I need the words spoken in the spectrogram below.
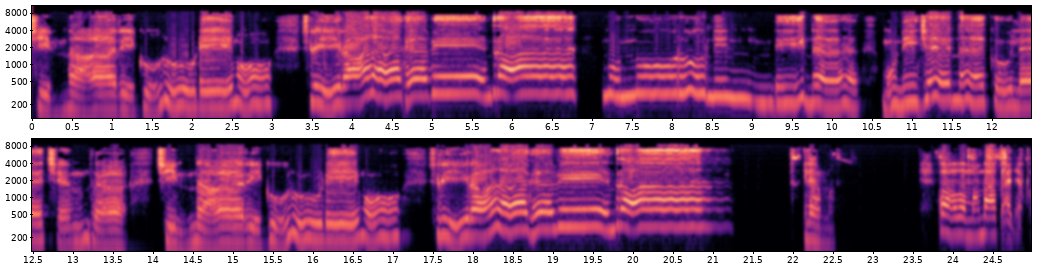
చిన్నారి గురుడేమో శ్రీ రాఘవేంద్ర మున్నూరు నిండిన మునిజన కుల చంద్ర చిన్నారి గురుడేమో శ్రీ రాఘవేంద్ర ఇలా అమ్మా. ఓవమ్మా బాగా పాడావు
